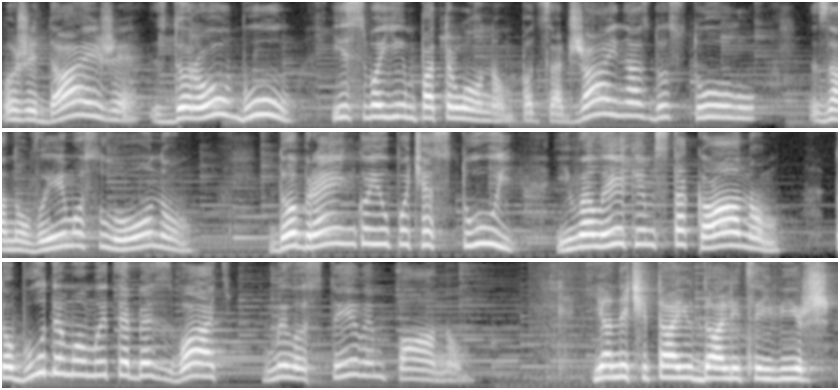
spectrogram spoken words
Ожидай же, здоров був і своїм патроном, подсаджай нас до столу за новим ослоном. Добренькою почастуй і великим стаканом, то будемо ми тебе звать милостивим паном. Я не читаю далі цей вірш.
